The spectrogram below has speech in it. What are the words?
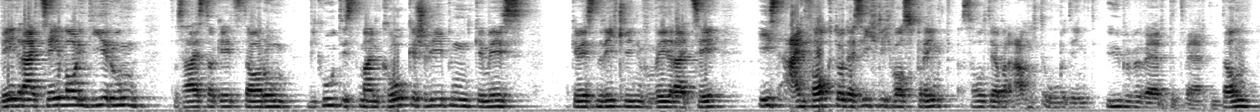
W3C-Validierung, das heißt, da geht es darum, wie gut ist mein Code geschrieben, gemäß gemäß den Richtlinien von W3C, ist ein Faktor, der sicherlich was bringt, sollte aber auch nicht unbedingt überbewertet werden. Dann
